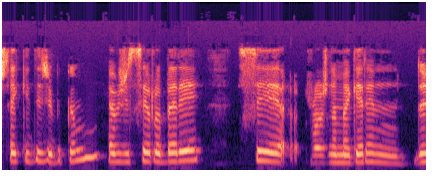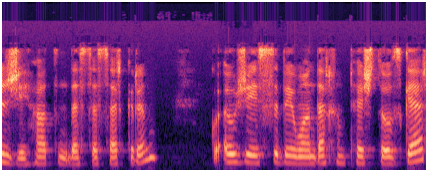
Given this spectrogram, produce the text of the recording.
شتێکی دژی بکەم ئەو ژی سێ ڕۆبەرێ سه روزنامه دنجی هاتن دست سر کردن که او وان دخن پشت دوزگر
